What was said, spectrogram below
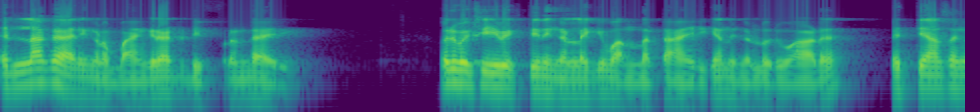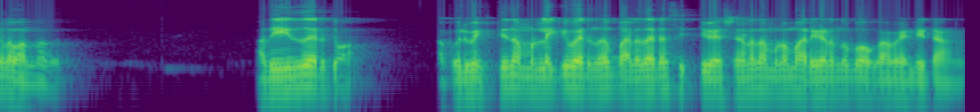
എല്ലാ കാര്യങ്ങളും ഭയങ്കരമായിട്ട് ഡിഫറെന്റ് ആയിരിക്കും. ഒരു പക്ഷേ ഈ വ്യക്തി നിങ്ങളിലേക്ക് വന്നിട്ടായിരിക്കാം നിങ്ങളിൽ ഒരുപാട് വ്യത്യാസങ്ങൾ വന്നത്. അത് ഏത് തരത്തിലാണ് അപ്പോൾ ഒരു വ്യക്തി നമ്മളിലേക്ക് വരുന്നത് പലതരം സിറ്റുവേഷനുകൾ നമ്മൾ മറികടന്ന് പോകാൻ വേണ്ടിയിട്ടാണ്.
